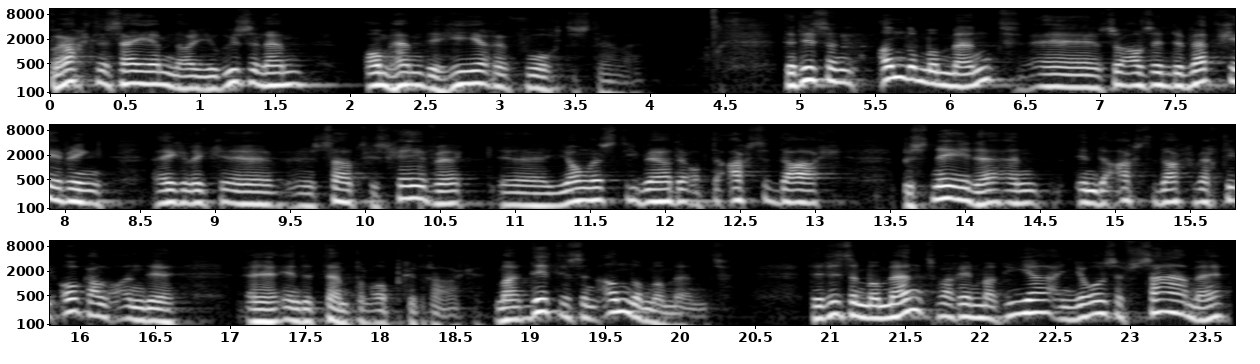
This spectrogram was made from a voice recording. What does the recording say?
brachten zij hem naar Jeruzalem om hem de Here voor te stellen. Dit is een ander moment, eh, zoals in de wetgeving eigenlijk eh, staat geschreven. Eh, jongens die werden op de achtste dag besneden en in de achtste dag werd hij ook al in de, eh, in de tempel opgedragen. Maar dit is een ander moment. Dit is een moment waarin Maria en Jozef samen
